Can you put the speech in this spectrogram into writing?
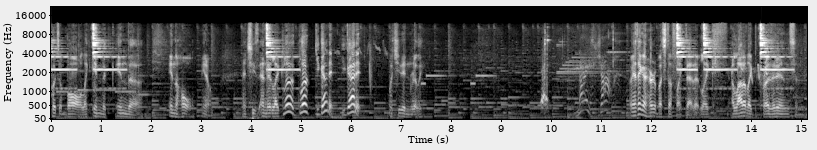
puts a ball like in the in the in the hole, you know. And she's and they're like, look, look, you got it, you got it. But she didn't really. Nice shot. I mean, I think I heard about stuff like that. That like a lot of like presidents and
